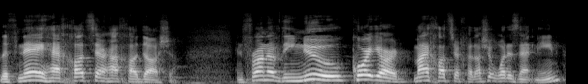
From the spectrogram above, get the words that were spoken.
lifnei hechotzer hachadasha in front of the new courtyard. My chotzer chadasha. What does that mean?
